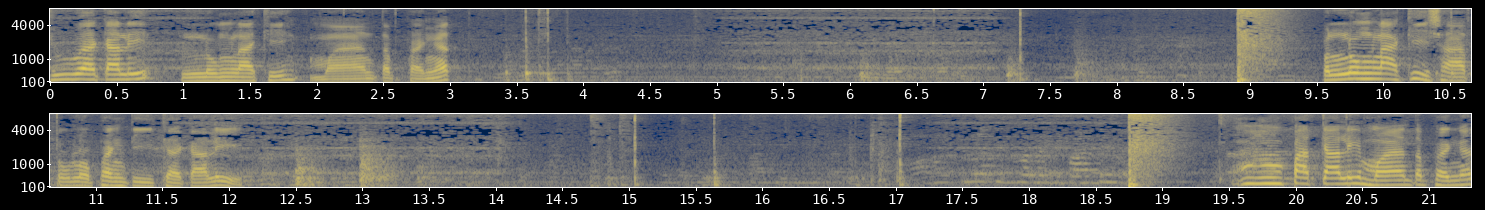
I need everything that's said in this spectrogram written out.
Dua kali pelung lagi. Mantap banget pelung lagi satu lubang tiga kali. Empat kali mantep banget.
